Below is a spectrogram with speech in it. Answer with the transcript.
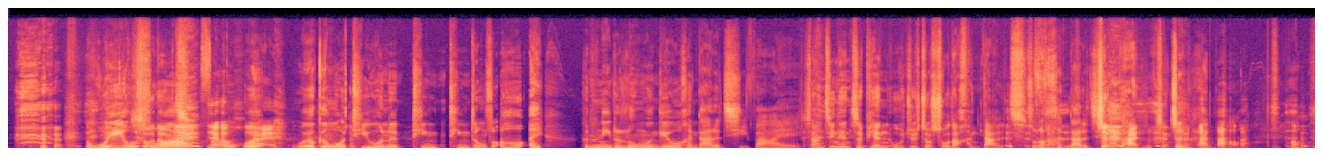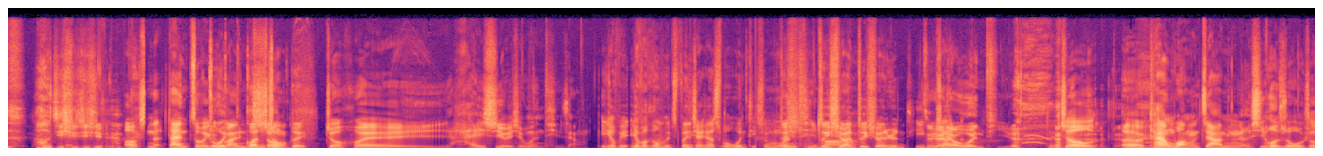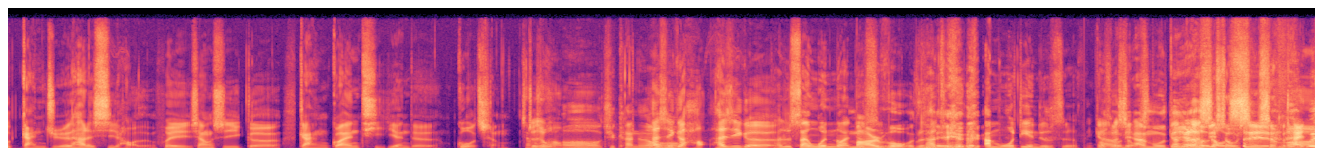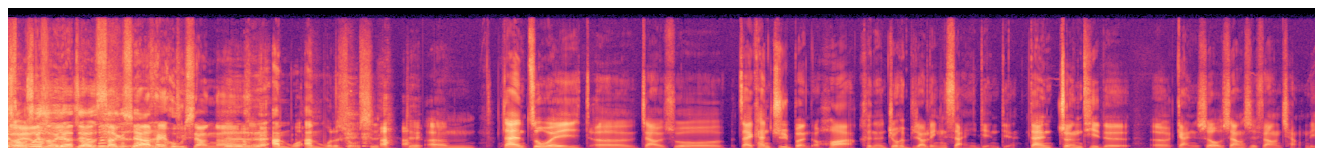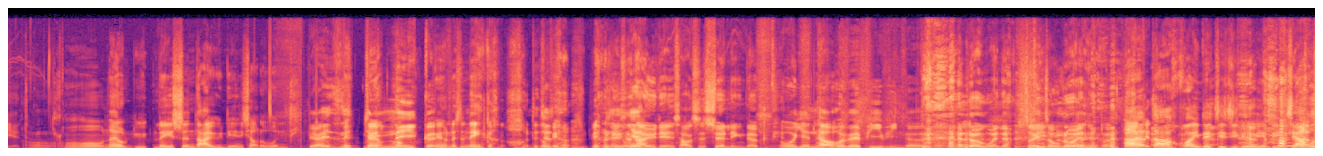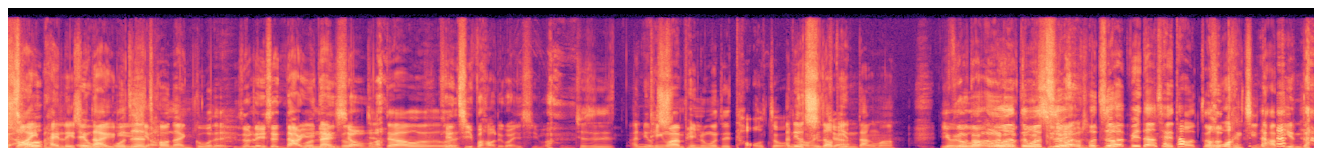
我也有受到说啊我我坏。我有跟我提问的听听众说，哦，哎，可是你的论文给我很大的启发，哎，像今天这篇，我觉得就受到很大的启受到很大的震撼是不是震震撼，好，好，然后，继续继续。哦，那但作为一作为个观观众，对，就会还是有一些问题这样。要不要要不要跟我们分享一下什么问题？什么我们最问题吗最喜欢最喜欢忍引这就聊战了。问题了。就呃看王家明的戏，或者说我说感觉他的戏好了，会像是一个感官体验的过程，就是哦，去看那种它是一个好，它是一个它是三温暖就是 Marvel 不是它就是之类的个按摩店就是了。刚刚的手为什么你按摩店刚刚的手手势什么势不太啊为什么为什么要这样上我下们可以互相啊。对对对，按摩按摩的手势，对，嗯，但作为呃，假如说在看剧本的话，可能就会比较零散一点点，但整体的呃感受上是非常强烈的。哦，哦，那有雨雷声大雨点小的问题，不要一没直讲内没有，那是内梗，哦，这个不要不要理雷声大雨点小是炫灵的 我研讨会被批评的那个论文的 最重论。大家大家欢迎在这集留言底下我刷一排雷哎，声大雨我我真。的超难过的，你说雷声大雨点小吗？对啊，我我天气不好的关系吗？就是啊，你有听完评论我直接逃走。啊，你有吃到便当吗？有我我吃完我吃完便当才逃我走。忘记拿便当，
